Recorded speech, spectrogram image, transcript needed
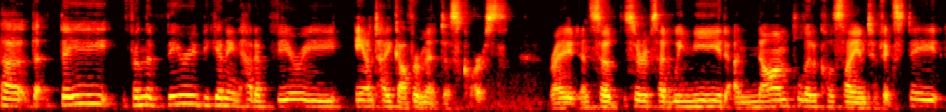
uh, that they, from the very beginning, had a very anti government discourse right? And so sort of said we need a non-political scientific state.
